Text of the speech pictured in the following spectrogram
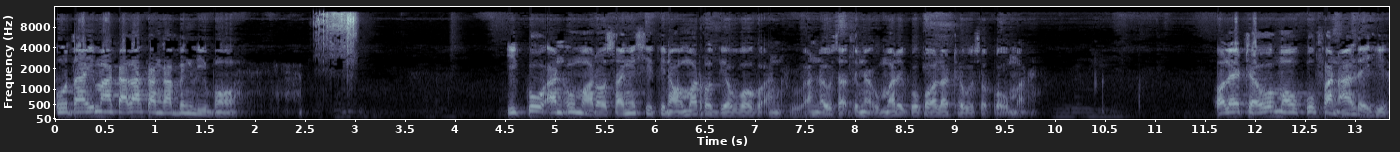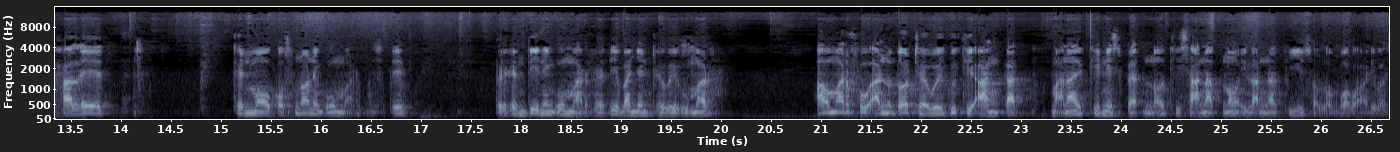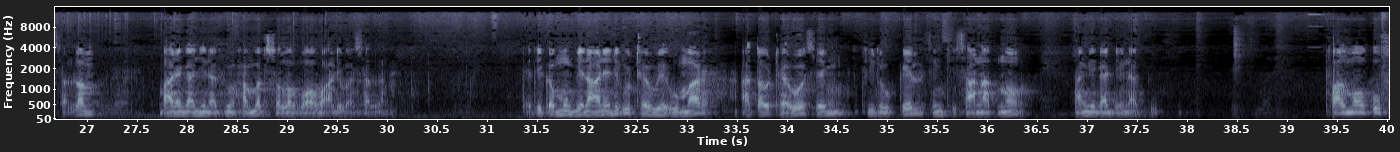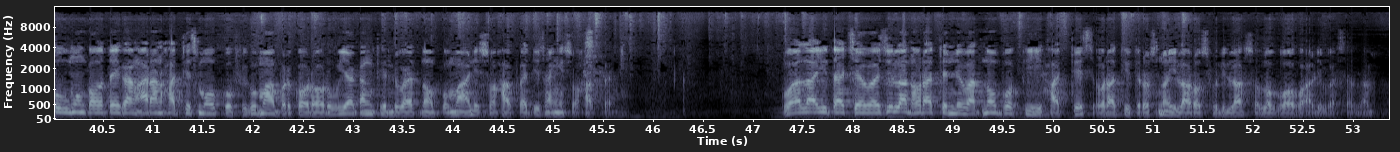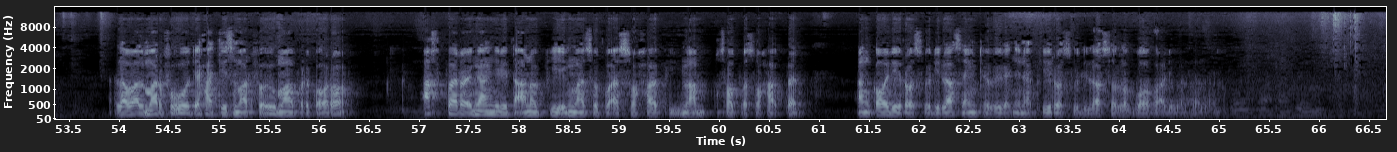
Utai makalah kang kaping 5. Iku an Umar sangi Sitina Umar radhiyallahu anhu. Anda satuna Umar iku kala dawuh sapa Umar. Oleh dawuh kufan alaihi halit dan kofno ning Umar. Maksudnya berhenti ning Umar. Berarti panjang dawuh Umar. Au marfu anu to dawuh iku diangkat, maknane dinisbatno, disanatno ilan Nabi sallallahu alaihi wasallam maring kanjeng Nabi Muhammad sallallahu alaihi wasallam. Jadi kemungkinan ini ku dawe Umar atau dawe sing dinukil sing disanatno saking kanjeng Nabi. Fal mauqufu mongko kang aran hadis mauquf iku ma perkara ruya kang den riwayatno apa mani sahabat sange sahabat. Wala yutajawazu ora den lewatno apa bi hadis ora diterusno ila Rasulillah sallallahu alaihi wasallam. Lawal marfu te hadis marfu ma perkara Akhbar ingkang nyeritakno bi ing masapa as-sahabi imam sapa sahabat angkau di Rasulillah sayang dawuh kanjeng Nabi Rasulillah sallallahu alaihi wasallam.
